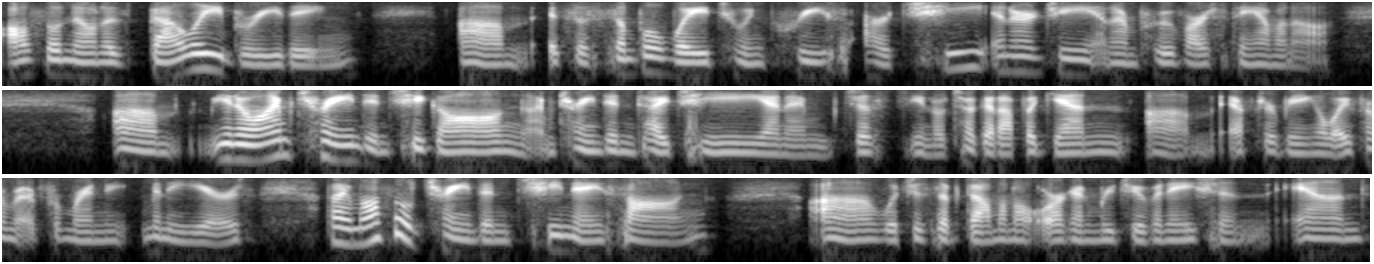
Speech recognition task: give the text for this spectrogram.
also known as belly breathing, Um, it's a simple way to increase our chi energy and improve our stamina. Um, you know, I'm trained in qigong, I'm trained in tai chi, and I'm just you know took it up again um, after being away from it for many many years. But I'm also trained in Chi Nei Tsang, uh, which is abdominal organ rejuvenation. And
